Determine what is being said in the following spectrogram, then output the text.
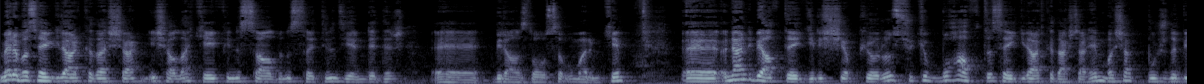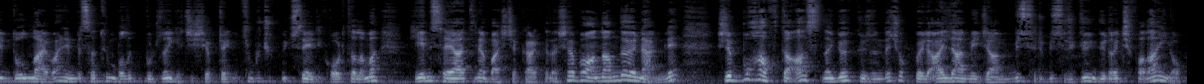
Merhaba sevgili arkadaşlar. İnşallah keyfiniz, sağlığınız, sıhhatiniz yerindedir. Ee, biraz da olsa umarım ki. Ee, önemli bir haftaya giriş yapıyoruz. Çünkü bu hafta sevgili arkadaşlar hem Başak Burcu'nda bir dolunay var hem de Satürn Balık Burcu'na geçiş yapacak. 2,5-3 senelik ortalama yeni seyahatine başlayacak arkadaşlar. Bu anlamda önemli. İşte bu hafta aslında gökyüzünde çok böyle allamayacağım bir sürü bir sürü gün gün açı falan yok.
